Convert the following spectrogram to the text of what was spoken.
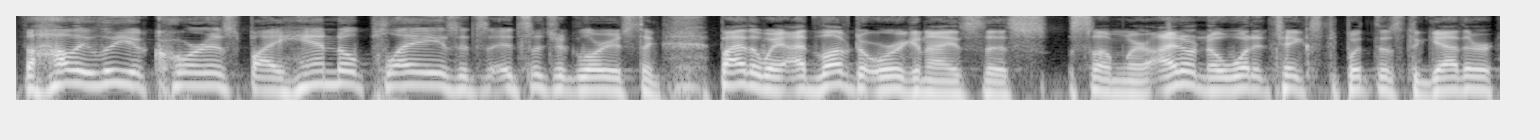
The Hallelujah Chorus by Handel plays. It's, it's such a glorious thing. By the way, I'd love to organize this somewhere. I don't know what it takes to put this together.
